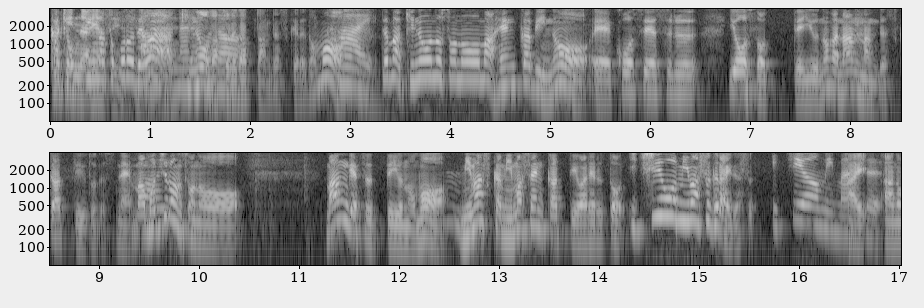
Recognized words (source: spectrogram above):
直近のところでは、昨日がそれだったんですけれども、はい、で、まあ、昨日のその、まあ、変化日の、えー、構成する要素っていうのが何なんですかっていうとですね、まあ、もちろんその、はい満月っていうのも、見ますか見ませんかって言われると、一応見ますぐらいです。一応見ます。はい。あの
